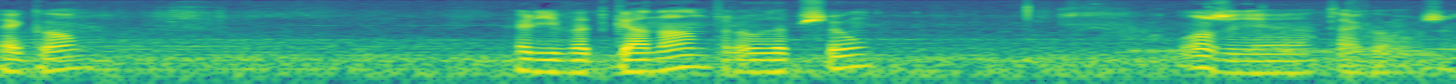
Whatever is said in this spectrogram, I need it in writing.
Tego... Rivet Guna trochę. Może nie tego, może.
